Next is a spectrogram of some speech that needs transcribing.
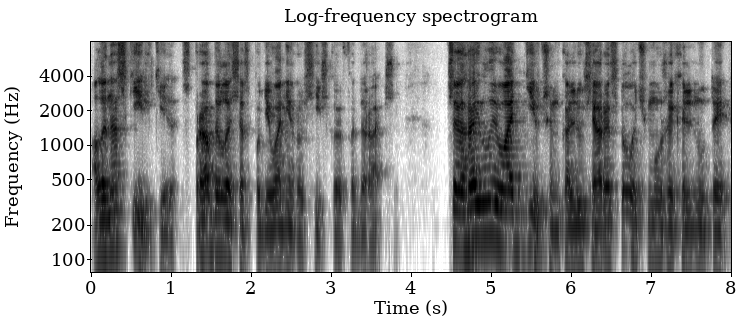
Але наскільки справдилося сподівання Російської Федерації? Це грайлива дівчинка Люся Арестович може хильнути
